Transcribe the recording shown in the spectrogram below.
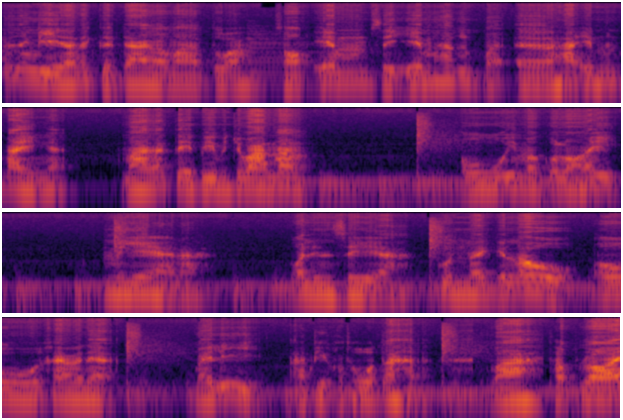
ก็ยังดีนะถ้าเกิดได้ประมาณตัว 2M 4M 5 ขึ้นไปเอ่อ 5M ขึ้นไปอย่างเงี้ยมานักเตะปีปัจจุบันบ้างโอ้ยมาก็ร้อยไม่แย่นะวาเลนเซีย กุนไนเกโล โอ้ใครวะเนี่ยไบลี่อะผิดขอโทษนะมาท็อปร้อย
